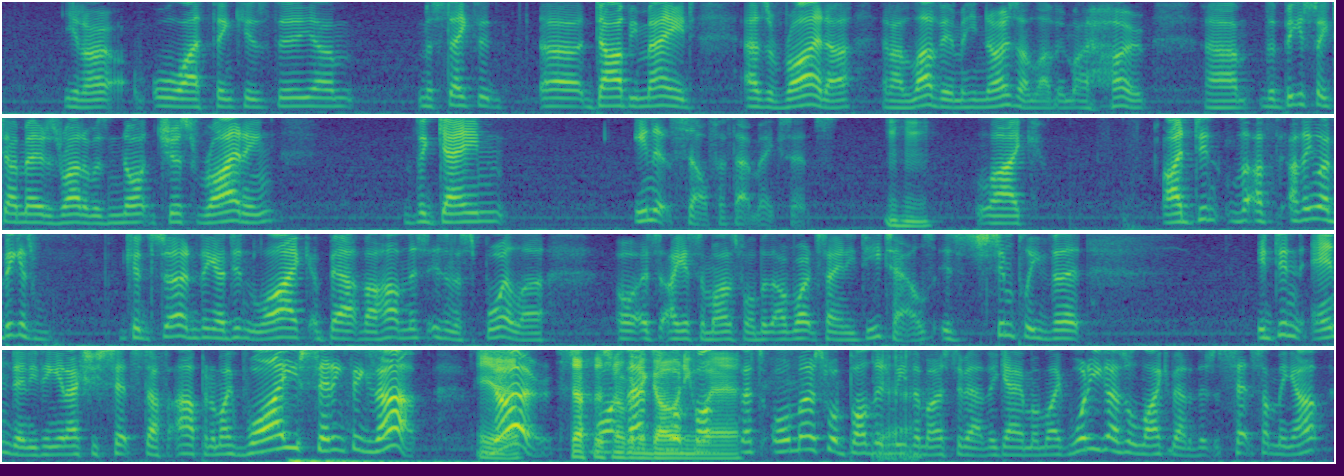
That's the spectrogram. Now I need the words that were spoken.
you know, all I think is the um, mistake that uh, Darby made as a writer, and I love him. He knows I love him. I hope um, the biggest mistake Darby made as a writer was not just writing the game in itself, if that makes sense hmm like I didn't. I th- I think my biggest concern thing I didn't like about Valhalla, and this isn't a spoiler, or it's I guess a minor spoiler, but I won't say any details. Is simply that it didn't end anything. It actually set stuff up, and I'm like, why are you setting things up? Yeah. No Stuff that's Why- not going to go anywhere. that's almost what bothered me the most about the game. I'm like, what do you guys all like about it? That it set something up.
